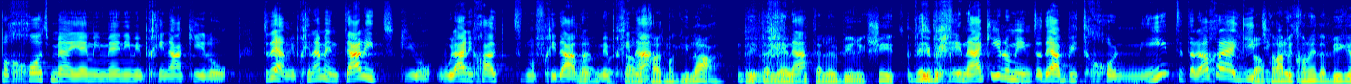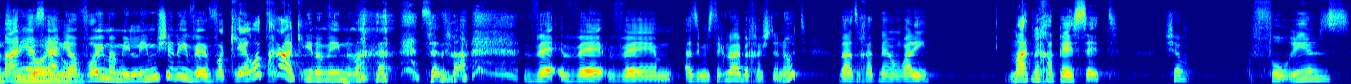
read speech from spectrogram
פחות מאיים ממני מבחינה, כאילו, אתה יודע, מבחינה מנטלית, כאילו, אולי אני יכולה להיות קצת מפחידה, אבל לא, מבחינה, אחת מגעילה. להתעלל מבחינה- להתעלל בי רגשית. מבחינה כאילו מין, אתה יודע, ביטחונית, אתה לא יכול להגיד לא, מבחינה ביטחונית הביגלס מה אני היא לא אעשה, אני. אבוא עם המילים שלי ואבקר אותך? כאילו מין, מה, זה מה, ו, ו, ו, אז הם הסתכלו עליי בחשדנות, ואז אחת מהם אמרה לי, מה את מחפשת? עכשיו, for reals,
